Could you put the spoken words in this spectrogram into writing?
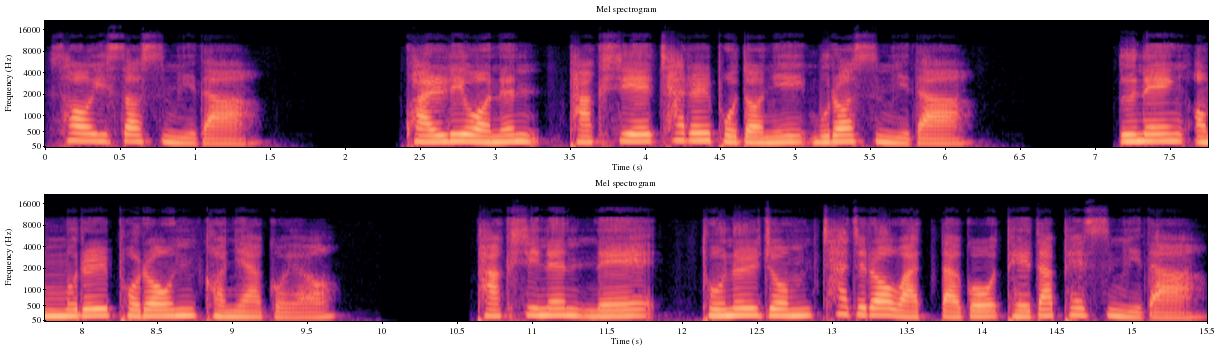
서 있었습니다. 관리원은 박 씨의 차를 보더니 물었습니다. 은행 업무를 보러 온 거냐고요? 박 씨는 네, 돈을 좀 찾으러 왔다고 대답했습니다.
